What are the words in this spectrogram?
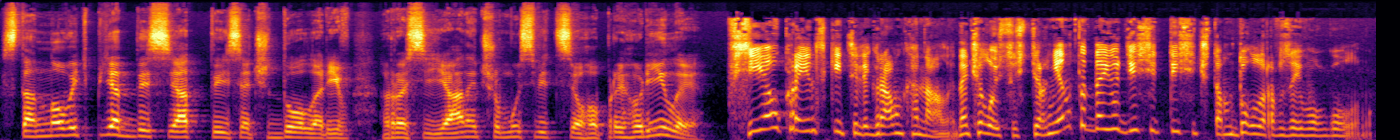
становить 50 тисяч доларів. Росіяни чомусь від цього пригоріли. Все украинские телеграм-каналы. Началось со Стерненко дает 10 тысяч там, долларов за его голову.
